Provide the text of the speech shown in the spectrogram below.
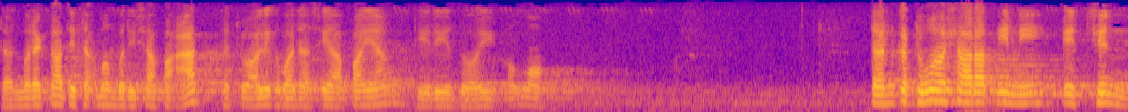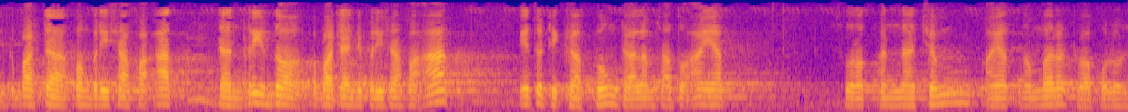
Dan mereka tidak memberi syafaat kecuali kepada siapa yang diridhoi Allah. Dan kedua syarat ini, izin kepada pemberi syafaat dan ridho kepada yang diberi syafaat itu digabung dalam satu ayat. Surat An-Najm ayat nomor 26.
